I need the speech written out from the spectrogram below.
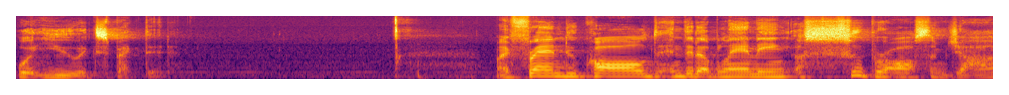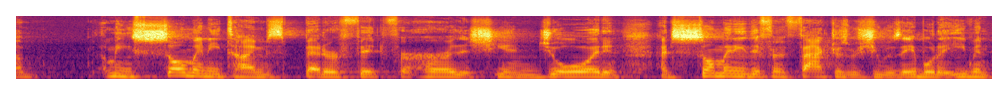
what you expected. My friend who called ended up landing a super awesome job. I mean, so many times better fit for her that she enjoyed and had so many different factors where she was able to even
